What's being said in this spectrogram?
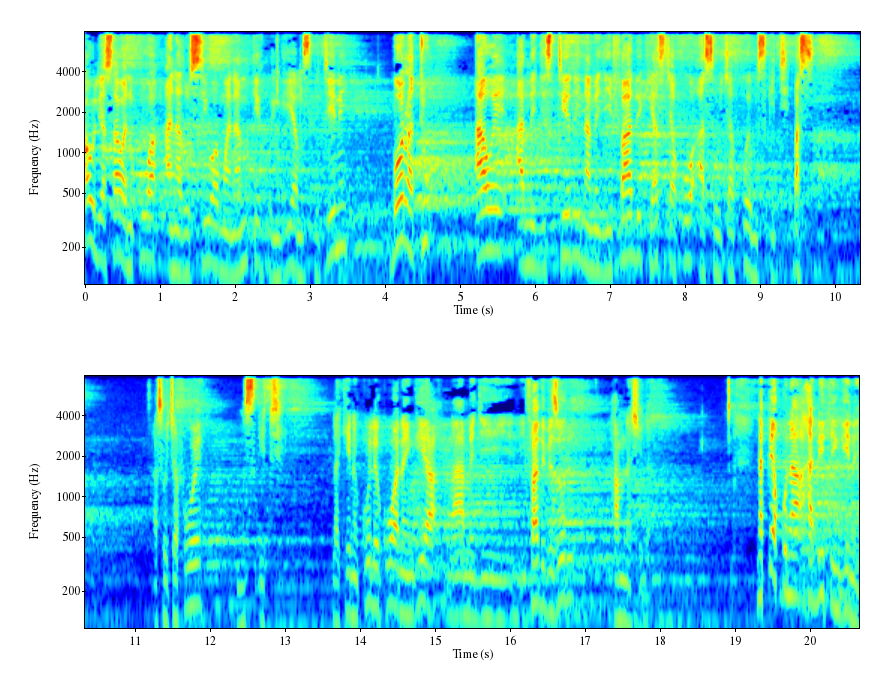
kauli ya sawa ni kuwa anaruhusiwa mwanamke kuingia msikitini bora tu awe amejistiri na amejihifadhi kiasi cha kuwa asiuchafue msikiti. Basi asiuchafue msikiti. Lakini kule kuwa anaingia na amejihifadhi vizuri hamna shida. Na pia kuna hadithi nyingine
